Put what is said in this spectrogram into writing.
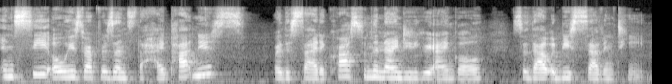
And C always represents the hypotenuse, or the side across from the 90 degree angle, so that would be 17.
